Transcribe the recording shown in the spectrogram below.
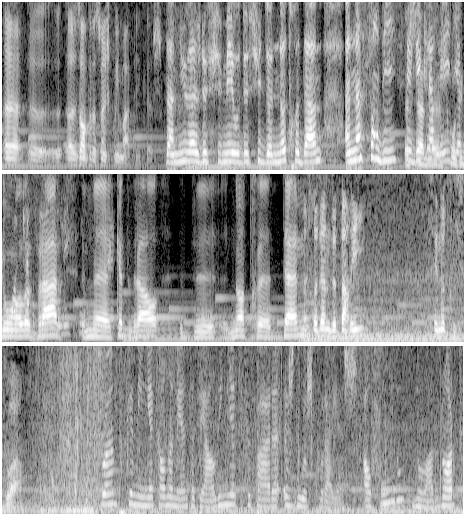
a, a, as alterações climáticas. Un nuage de fumée au-dessus de Notre-Dame, un incendie s'est déclaré il y a continuam a lavrar na Catedral de Notre-Dame. Notre-Dame de Paris, c'est notre histoire. Trump caminha calmamente até à linha que separa as duas Coreias. Ao fundo, no lado norte,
